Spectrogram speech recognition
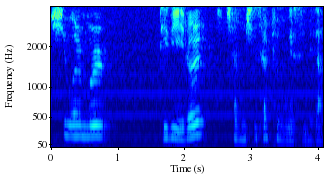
10월물 DD를 잠시 살펴보겠습니다.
